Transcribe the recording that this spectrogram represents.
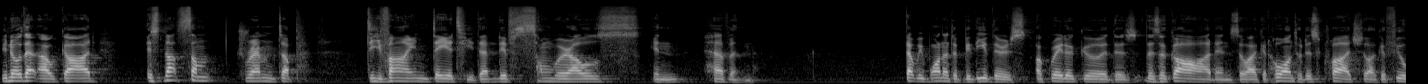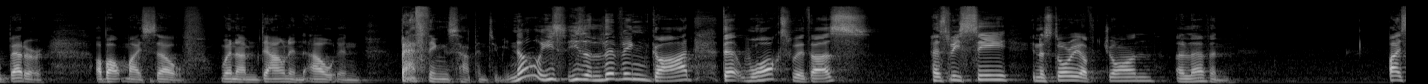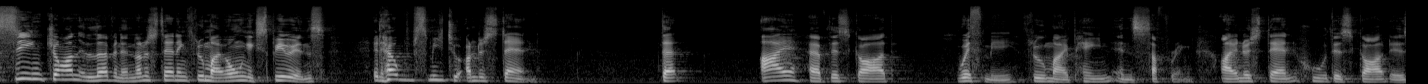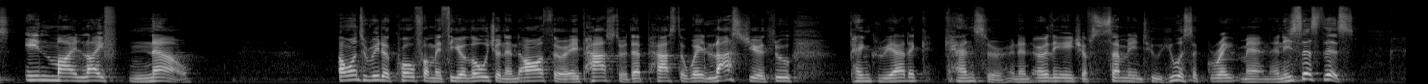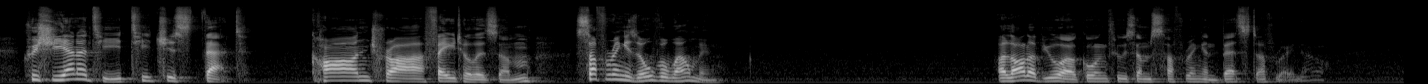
You know that our God is not some dreamed up divine deity that lives somewhere else in heaven. That we wanted to believe there's a greater good, there's, there's a God, and so I could hold on to this crutch so I could feel better about myself when I'm down and out and bad things happen to me. No, he's, he's a living God that walks with us, as we see in the story of John 11. By seeing John 11 and understanding through my own experience, it helps me to understand that I have this God with me through my pain and suffering. I understand who this God is in my life now. I want to read a quote from a theologian and author, a pastor that passed away last year through pancreatic cancer in an early age of 72. He was a great man. And he says this Christianity teaches that contra fatalism, suffering is overwhelming A lot of you are going through some suffering and bad stuff right now.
